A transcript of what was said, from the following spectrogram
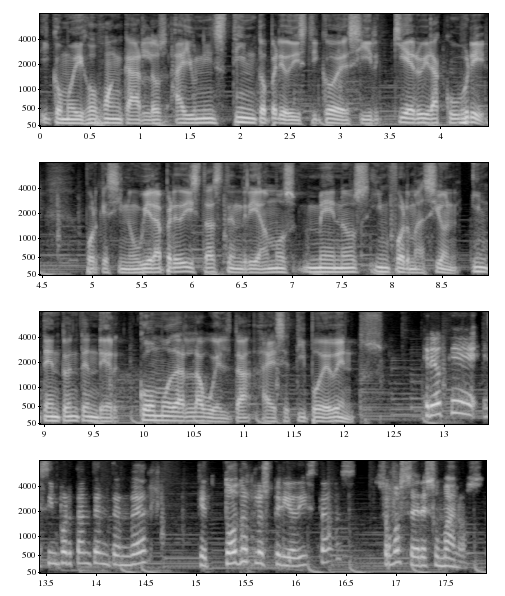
y como dijo Juan Carlos, hay un instinto periodístico de decir quiero ir a cubrir porque si no hubiera periodistas tendríamos menos información. Intento entender cómo dar la vuelta a ese tipo de eventos. Creo que es importante entender que todos los periodistas somos seres humanos.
